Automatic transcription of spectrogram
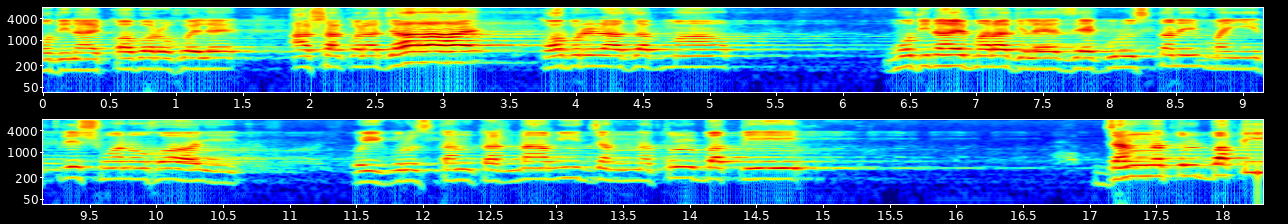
মদিনায় কবর হইলে আশা করা যায় কবরের আজাব মাপ। মদিনায় মারা গেলে যে গুরুস্থানে মাইত্রে শোয়ানো হয়, ওই গুরুস্থানটার নামই জান্নাতুল বাকি। জান্নাতুল বাকি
